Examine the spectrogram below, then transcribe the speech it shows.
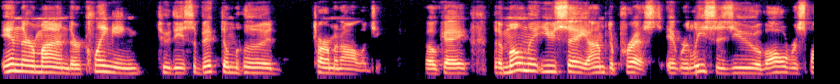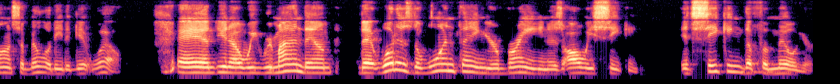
in their mind they're clinging to this victimhood terminology. Okay? The moment you say I'm depressed, it releases you of all responsibility to get well. And you know, we remind them that what is the one thing your brain is always seeking? It's seeking the familiar.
